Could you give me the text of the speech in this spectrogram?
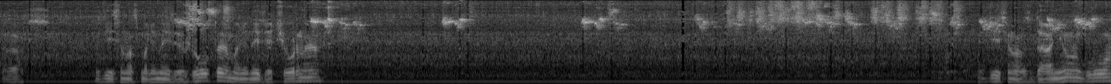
Так. Здесь у нас малинезия желтая, малинезия черная. Здесь у нас здание в углу.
